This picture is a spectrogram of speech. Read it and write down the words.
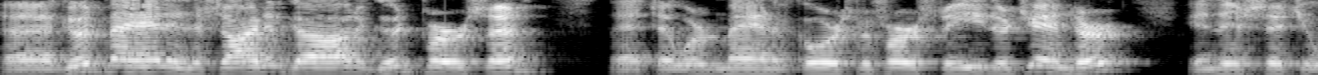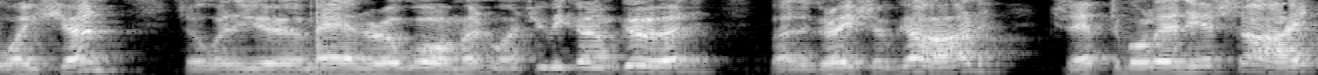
a good man in the sight of God, a good person, that the word man, of course, refers to either gender in this situation. So whether you're a man or a woman, once you become good by the grace of God, acceptable in His sight.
